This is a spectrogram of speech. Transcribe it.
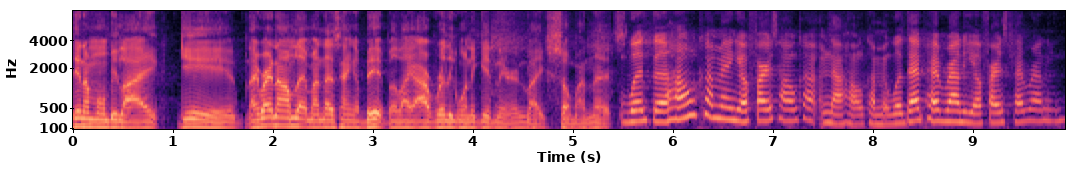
then I'm gonna be like, yeah. Like right now I'm letting my nuts hang a bit, but like I really want to get in there and like show my nuts. Was the homecoming your first homecoming? Not homecoming. Was that pep rally your first pep rally?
